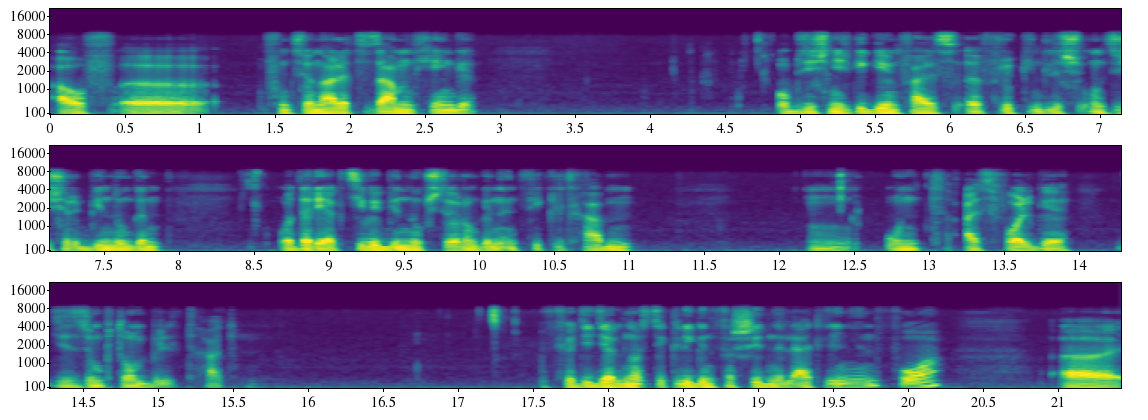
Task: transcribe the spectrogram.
auf äh, funktionale Zusammenhänge, ob sich nicht gegebenenfalls äh, frühkindliche unsichere Bindungen oder reaktive Bindungsstörungen entwickelt haben mm, und als Folge dieses Symptombild hatten. Für die Diagnostik liegen verschiedene Leitlinien vor. Äh,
